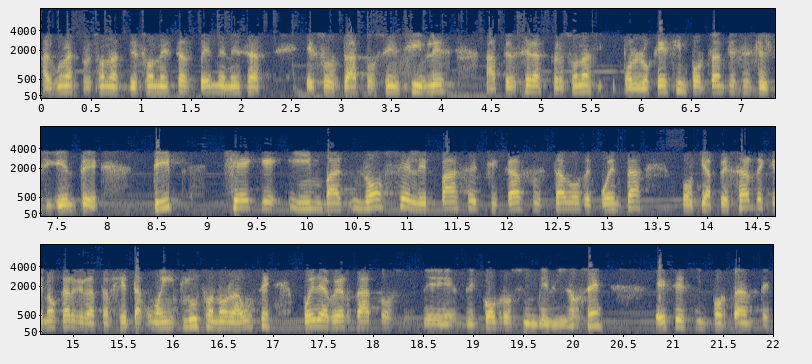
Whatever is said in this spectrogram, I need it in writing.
algunas personas deshonestas venden esas esos datos sensibles a terceras personas. Por lo que es importante, ese es el siguiente tip, cheque INVA, no se le pase checar su estado de cuenta porque a pesar de que no cargue la tarjeta o incluso no la use, puede haber datos de, de cobros indebidos. ¿eh? Ese es importante.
